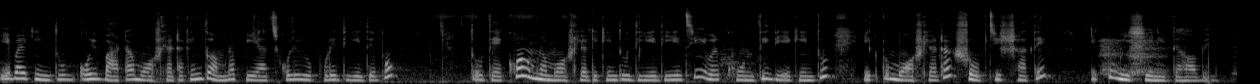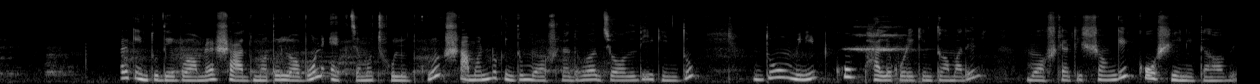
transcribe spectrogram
এবার কিন্তু ওই বাটা মশলাটা কিন্তু আমরা পেঁয়াজ কলির উপরে দিয়ে দেব। তো দেখো আমরা মশলাটি কিন্তু দিয়ে দিয়েছি, এবার খুন্তি দিয়ে কিন্তু একটু মশলাটা সবজির সাথে একটু মিশিয়ে নিতে হবে। কিন্তু দেব আমরা স্বাদ মতো লবণ, এক চামচ হলুদ গুঁড়ো, সামান্য কিন্তু মশলা ধোয়া জল দিয়ে কিন্তু দু মিনিট খুব ভালো করে কিন্তু আমাদের মশলাটির সঙ্গে কষিয়ে নিতে হবে।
